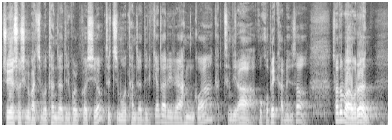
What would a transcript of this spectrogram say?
주의 소식을 받지 못한 자들이 볼 것이요 듣지 못한 자들이 깨달으리라 함과 같으니라고 고백하면서 사도 바울은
